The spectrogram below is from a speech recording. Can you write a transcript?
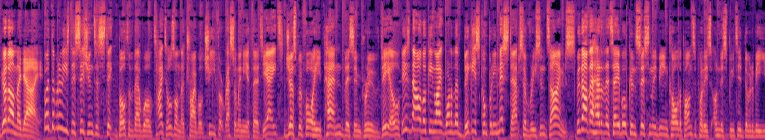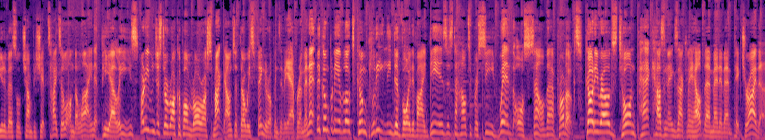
Good on the guy. But WWE's decision to stick both of their world titles on the tribal chief at WrestleMania 38 just before he penned this improved deal is now looking like one of the biggest company missteps of recent times. Without the head of the table consistently being called upon to put his undisputed WWE Universal Championship title on the line at PLEs, or even just to rock up on Raw or SmackDown to throw his finger up into the air for a minute, the company have looked completely devoid of ideas as to how to proceed with or sell their product. Cody Rhodes' torn pec hasn't exactly helped their main event picture either.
